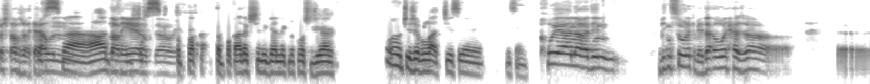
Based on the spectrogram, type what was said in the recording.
باش ترجع تعاون آه، أنت l'arrière. تطبق تطبق هذاك الشيء اللي قال لك ال coach ديالك. وتيجي بالله التيسير خويا أنا غادي بغيت نسولك بعدا أول حاجة آه،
